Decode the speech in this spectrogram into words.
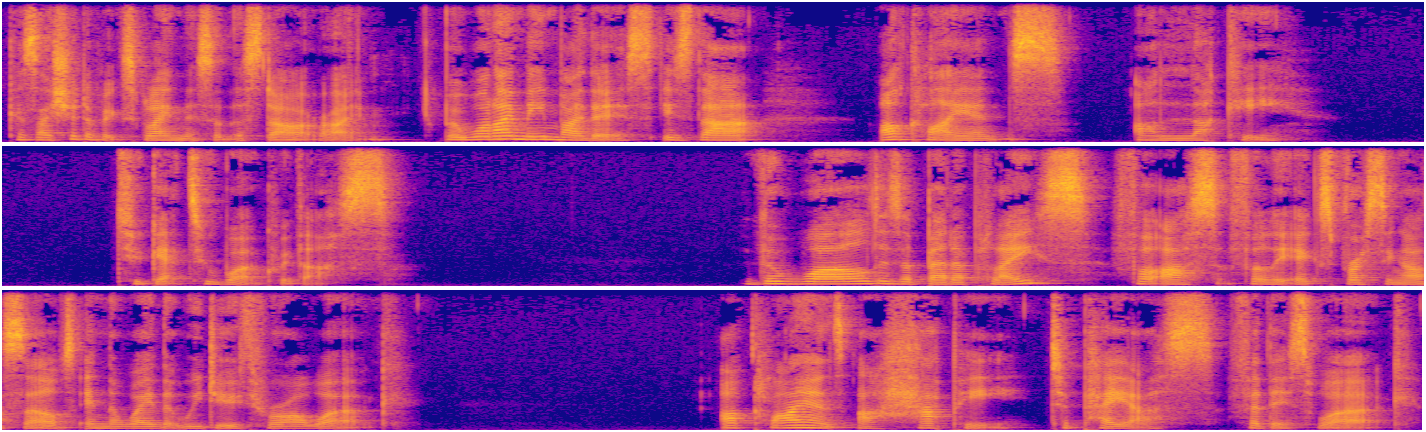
because I should have explained this at the start, right? But what I mean by this is that our clients are lucky to get to work with us. The world is a better place for us fully expressing ourselves in the way that we do through our work. Our clients are happy to pay us for this work.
